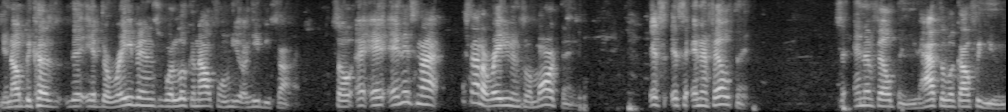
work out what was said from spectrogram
You know because the, if the Ravens were looking out for him, he he'd be signed. So and, and it's not it's not a Ravens Lamar thing. It's it's an NFL thing. It's an NFL thing. You have to look out for you.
